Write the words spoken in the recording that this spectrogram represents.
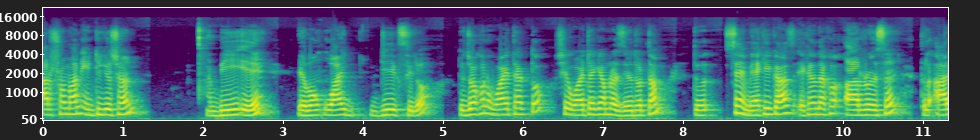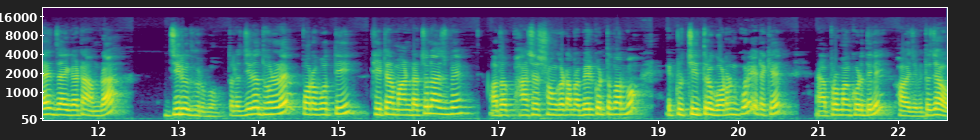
আর সমান ইন্টিগ্রেশন বি এ এবং ওয়াই ডিএক্স ছিল। তো যখন ওয়াই থাকতো সে ওয়াইটাকে আমরা জিরো ধরতাম। তো সেম একই কাজ, এখানে দেখো আর রয়েছে। তাহলে আর এর জায়গাটা আমরা জিরো ধরবো। তাহলে জিরো ধরলে পরবর্তী থিটার মানটা চলে আসবে। অর্থাৎ ফাঁসের সংখ্যাটা আমরা বের করতে পারব। একটু চিত্র গঠন করে এটাকে প্রমাণ করে দিলেই হয়ে যাবে। তো যাও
